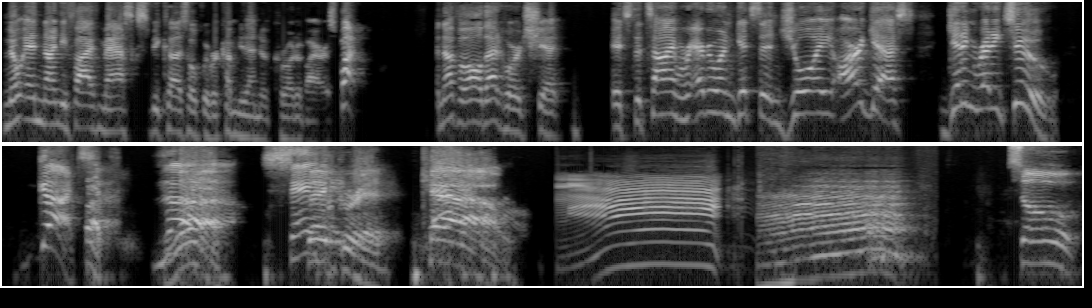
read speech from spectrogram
no N95 masks because hopefully we're coming to the end of coronavirus. But enough of all that horde shit. It's the time where everyone gets to enjoy our guest getting ready to gut But the, the sacred sacred cow. So,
